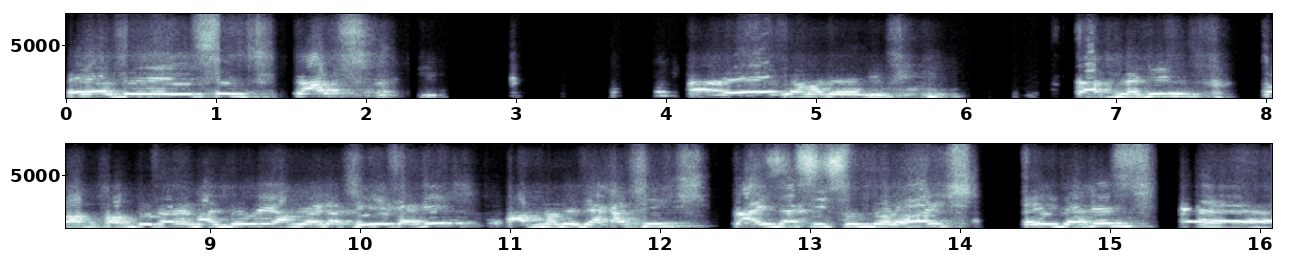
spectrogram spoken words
এই হচ্ছে কাজ হ্যাঁ আমাদের সব কম্পিউটারের মাধ্যমে আমরা এটা ফিরে থাকি আপনাদের দেখাচ্ছি। চাহিদা কি সুন্দর হয়? এই দেখেন আহ,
